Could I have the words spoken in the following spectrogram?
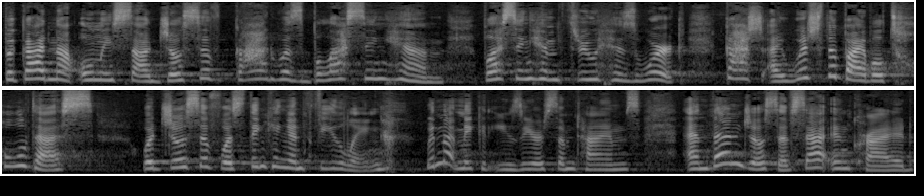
But God not only saw Joseph, God was blessing him, blessing him through his work. Gosh, I wish the Bible told us what Joseph was thinking and feeling. Wouldn't that make it easier sometimes? And then Joseph sat and cried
